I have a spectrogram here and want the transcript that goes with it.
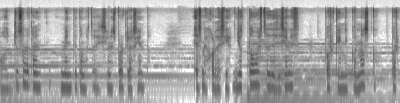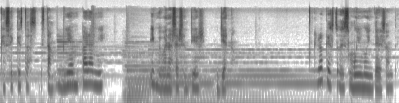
o yo solamente tomo estas decisiones porque lo siento. Es mejor decir, yo tomo estas decisiones porque me conozco, porque sé que estas están bien para mí y me van a hacer sentir lleno. Creo que esto es muy muy interesante.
